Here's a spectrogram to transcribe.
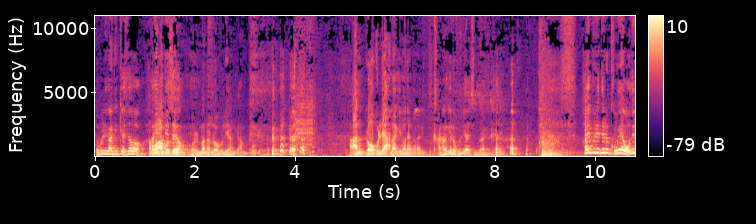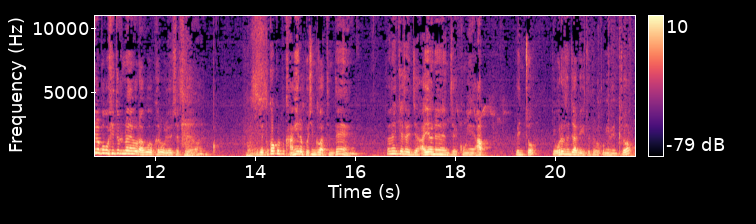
lovely 강님께서 한번 와보세요. 예, 얼마나 lovely한가 한번 보게. 안, lovely 안 하기만 해봐라. 강하게 lovely 하신 거 아닌가요? 하이브리드는 공에 어디를 보고 휘두르나요? 라고 글을 올려주셨어요. 이제 독학골프 강의를 보신 것 같은데, 선생님께서 이제 아이언은 이제 공의 앞, 왼쪽, 오른손잡이 기준으로 공의 왼쪽,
